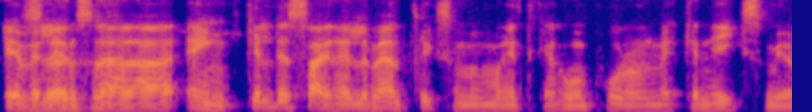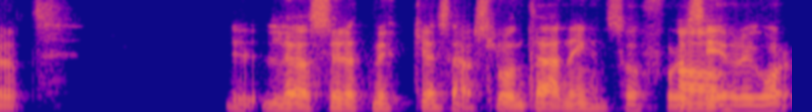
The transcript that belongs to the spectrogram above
Det är väl Så- en sån här äh, enkel designelement, liksom, om man inte kan komma på någon mekanik som gör att det löser rätt mycket. Så här, slå en tärning så får du Ja. se hur det går.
